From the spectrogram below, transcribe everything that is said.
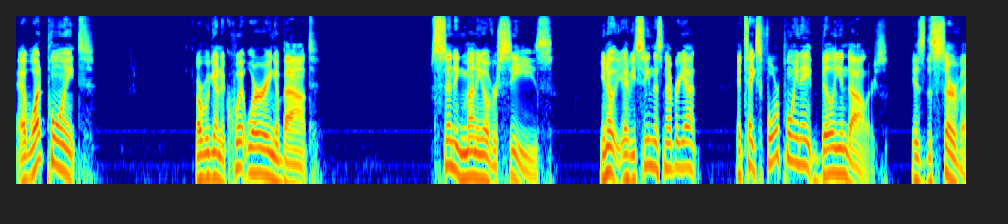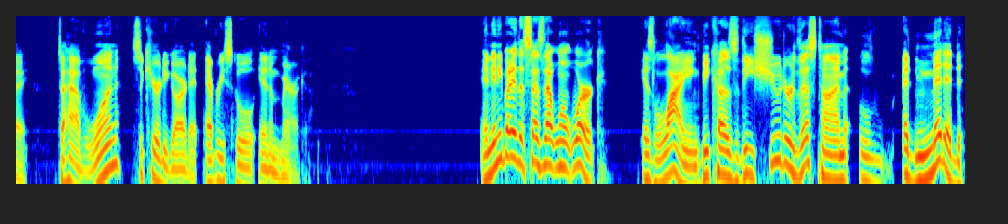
At what point are we going to quit worrying about sending money overseas? You know, have you seen this number yet? It takes 4.8 billion dollars is the survey to have one security guard at every school in America. And anybody that says that won't work is lying because the shooter this time admitted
